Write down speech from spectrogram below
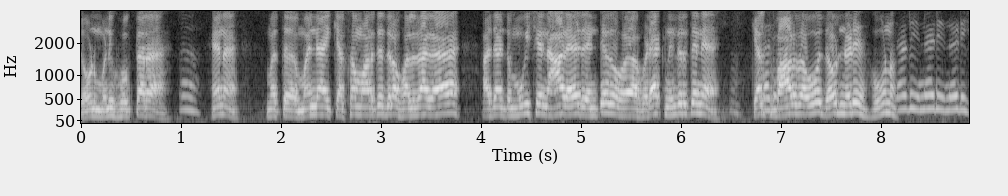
ದೌಡ್ ಮನಿಗೆ ಹೋಗ್ತಾರ. ಏನ? ಮತ್ತೆ ಮೊನ್ನೆ ಕೆಲಸ ಮಾಡ್ತಿದ್ರ ಹೊಲದಾಗ ಅದಂಟು ಮುಗಿಸಿ ನಾಳೆ ರೆಂಟೇದು ಹೊಡ್ಯಾಕ್ ನಿಂದಿರ್ತೇನೆ. ಕೆಲಸ ಭಾಳ ಅದಾವು ದೌಡ್ ನಡಿ ಹೋಗೋಣ ನಡಿ ನಡಿ ನಡಿ.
